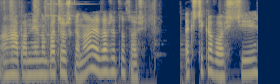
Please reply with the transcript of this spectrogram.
Aha, pan jedną paczuszkę. No ale zawsze to coś. Tak z ciekawości.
